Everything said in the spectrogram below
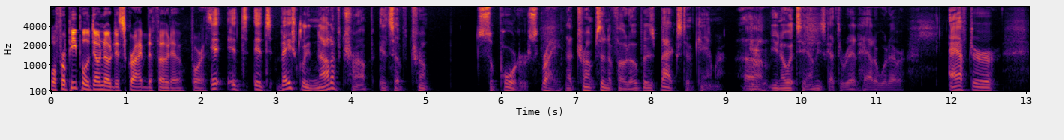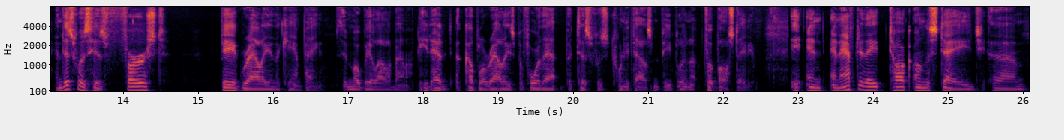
Well, for people who don't know, describe the photo for us. It, it's it's basically not of Trump; it's of Trump supporters. Right. now, Trump's in the photo, but his back's to the camera. Uh, you know, it's him. He's got the red hat or whatever. After, and this was his first big rally in the campaign. In Mobile, Alabama. He'd had a couple of rallies before that, but this was twenty thousand people in a football stadium. And and after they talk on the stage. Um,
